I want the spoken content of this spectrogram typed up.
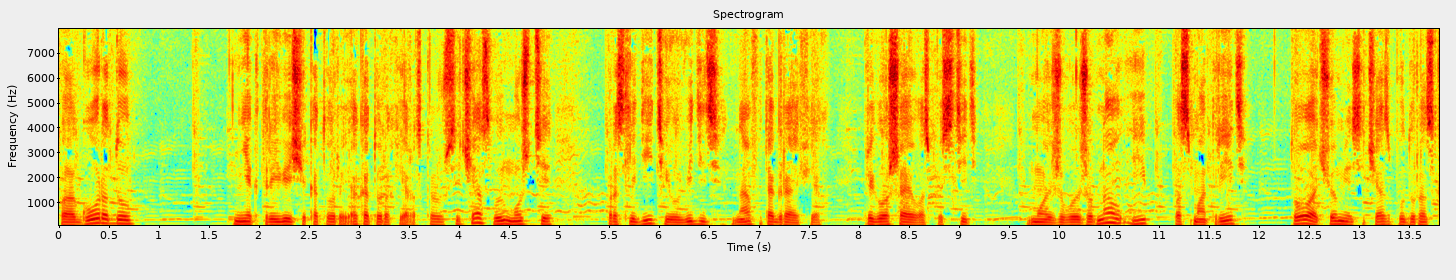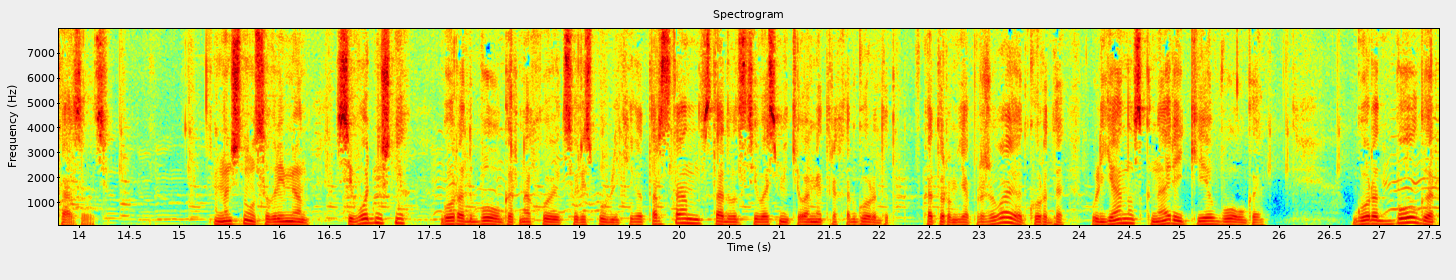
по городу. Некоторые вещи, которые, о которых я расскажу сейчас, вы можете проследить и увидеть на фотографиях. Приглашаю вас посетить мой живой журнал и посмотреть то, о чем я сейчас буду рассказывать. Начну со времен сегодняшних. Город Болгар находится в Республике Татарстан в 128 километрах от города, в котором я проживаю, от города Ульяновск на реке Волга. Город Болгар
